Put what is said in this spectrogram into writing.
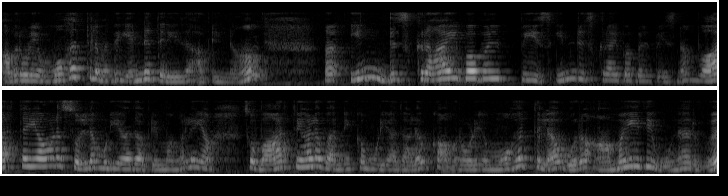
அவருடைய முகத்துல வந்து என்ன தெரியுது அப்படின்னா இன்டிஸ்கிரைபபிள் பீஸ் இன்டிஸ்கிரைபபிள் பீஸ்னா வார்த்தையால சொல்ல முடியாது அப்படிம்பாங்க இல்லையா? ஸோ வார்த்தையால வர்ணிக்க முடியாத அளவுக்கு அவருடைய முகத்துல ஒரு அமைதி உணர்வு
